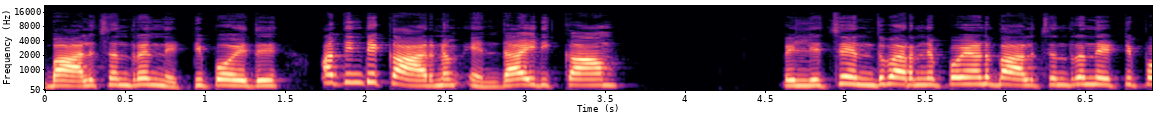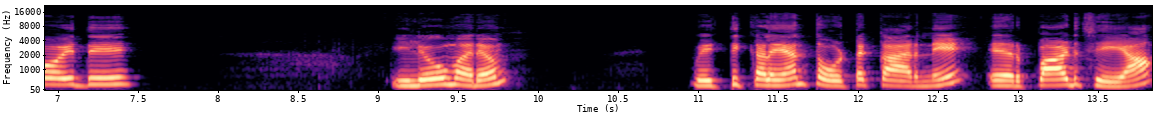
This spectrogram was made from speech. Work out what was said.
ബാലചന്ദ്രൻ നെട്ടിപ്പോയത് അതിന്റെ കാരണം എന്തായിരിക്കാം? വല്യച്ഛൻ എന്തു പറഞ്ഞപ്പോഴാണ് ബാലചന്ദ്രൻ നെട്ടിപ്പോയത് ഇലവ് മരം വെട്ടിക്കളയാൻ തോട്ടക്കാരനെ ഏർപ്പാട് ചെയ്യാം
